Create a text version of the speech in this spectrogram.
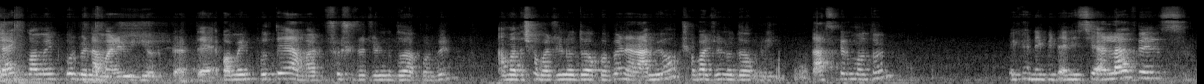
লাইক কমেন্ট করবেন আমার এই ভিডিওটাতে। কমেন্ট করতে আমার শ্বশুরের জন্য দোয়া করবেন, আমাদের সবার জন্য দোয়া করবেন, আর আমিও সবার জন্য দোয়া করি। আজকের মতন এখানে বিদায় নিচ্ছি। আল্লাহ হাফেজ।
